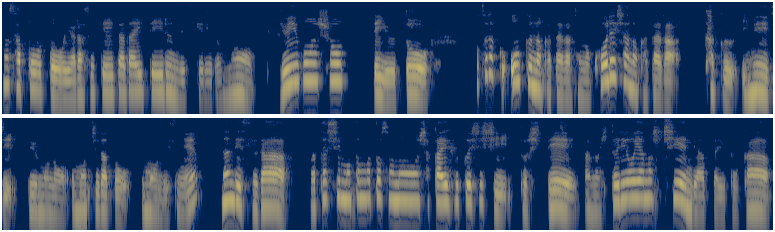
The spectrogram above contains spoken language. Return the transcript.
のサポートをやらせていただいているんですけれども、遺言書っていうと、おそらく多くの方がその高齢者の方が書くイメージというものをお持ちだと思うんですね。なんですが、私もともとその社会福祉士として、あの、一人親の支援であったりとか、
